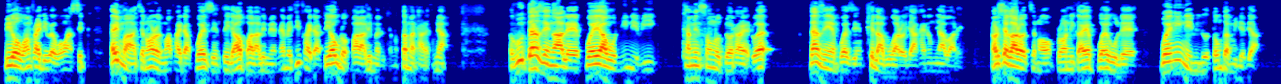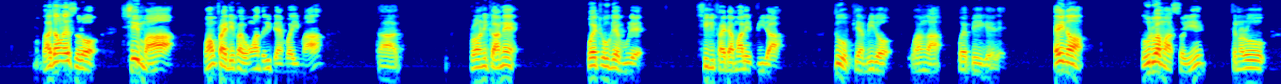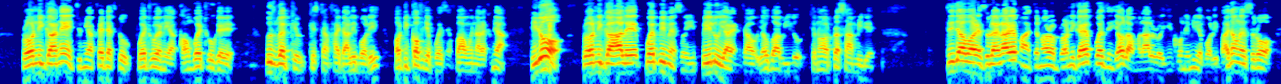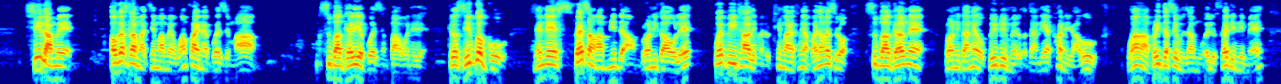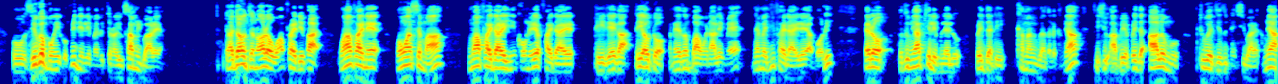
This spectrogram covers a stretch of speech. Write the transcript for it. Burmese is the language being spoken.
ပြီးတော့1 Friday ပဲ116အဲ့မှာကျွန်တော်တို့မှာ fighter ပွဲစဉ်တေချာပါလာလိမ့်မယ်နာမည်ကြီး fighter တယောက်တော့ပါလာလိမ့်မယ်လို့ကျွန်တော်သတ်မှတ်ထားတယ်ခင်ဗျအခုတန့်စင်ကလည်းပွဲရဖို့နီးနေပြီး coming soon လို့ပြောထားတဲ့အတွက်တန့်စင်ရဲ့ပွဲစဉ်ဖြစ်လာဖို့ကတော့ရာခိုင်နှုန်းများပါတယ် နောက်တစ်ချက်ကတော့ကျွန်တော် Bronica ရဲ့ပွဲကိုလည်းပွဲနီးနေပြီလို့သုံးသပ်မိတယ်ဗျဘာကြောင့်လဲဆိုတော့ရှေ့မှာ1 Friday 5 113ပြိုင်ပွဲကြီးမှာဒါ Bronica နဲ့ပွဲထိုးခဲ့မှုတဲ့ရှီလီဖိုက်တာမလေးဗီရာသူ့ကိုပြန်ပြီးတော့ဝမ်ကပွဲပေးခဲ့တယ်အဲ့တော့ဥဒဝမှာဆိုရင်ကျွန်တော်တို့ Bronica နဲ့ Junior FedEx တို့ပွဲထိုးတဲ့နေရာခေါင်းပွဲထိုးခဲ့တဲ့ Uzbekistan fighter လေးပေါ့လေ Otikov ရဲ့ပွဲစဉ်ပါဝင်လာတယ်ခင်ဗျဒီတော့ Bronica ကလည်းပွဲပေးမယ်ဆိုရင်ပေးလို့ရတဲ့အနေအထားကိုရောက်သွားပြီလို့ကျွန်တော်တွက်ဆမိတယ်သိကြပါရဲဇူလိုင်လထဲမှာကျွန်တော်တို့ Bronica ရဲ့ပွဲစဉ်ရောက်လာမလားလို့ရင်ခုန်နေမိရပေါ့လေဘာကြောင့်လဲဆိုတော့ရှေ့လာမဲ့ဩဂတ်လမှာကျင်းပမဲ့159ပွဲစဉ်မှာစူပါဂယ်ရီရဲ့ပွဲစဉ်ပါဝင်နေတယ်ဒီတော့ဈေးကွက်ကိုနည်းနည်းဆွဲဆောင်အောင်မြင့်တက်အောင် Bronica ကိုလည်းပွဲပေးထားလိမ့်မယ်လို့ထင်ပါတယ်ခင်ဗျဘာကြောင့်လဲဆိုတော့စူပါဂ ယ်နဲ့ Bronica နဲ့ကိုပေးတွေ့မယ်လို့အတန်တွေကထွက်နေတာကိုဝမ်ဟာပြိသက်စိတ်ဝင်စားမှုအဲ့လိုဆွဲတင်လိမ့်မယ်ဟိုဈေးကွက်ပုံရိပ်ကိုမြင့်တင်လိမ့်မယ်လို့ကျွန်တော်ယူဆမိပါတယ်ဒါကြောင့်ကျွန်တော်ကတော့1 Friday fight 1 fight နဲ့116မှာမြန်မာ fighter တွေရင်ခုန်နေတဲ့ fighter ရဲ့ဒေတွေကတယောက်တော့အနည်းဆုံးပါဝင်လာလိမ့်မယ်နာမည်ကြီး fighter တွေကပေါ့လေအဲ့တော့ဘယ်သူများဖြစ်လိမ့်မလဲလို့ပြည်သက်တွေခံမှန်းမိပါသလဲခင်ဗျာကြည့်ရှုအားပေးတဲ့ပြည်သက်အားလုံးကိုအထူးပဲကျေးဇူးတင်ရှိပါတယ်ခင်ဗျာ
